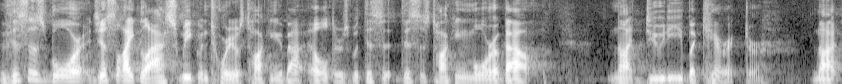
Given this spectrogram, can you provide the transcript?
This is more, just like last week when Tori was talking about elders, but this, this is talking more about not duty, but character. Not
